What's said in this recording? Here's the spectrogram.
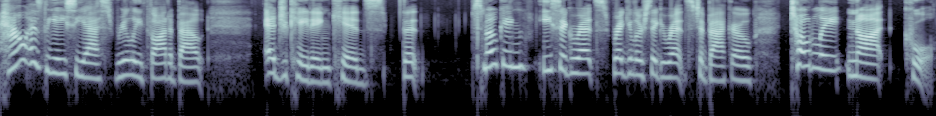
How has the ACS really thought about educating kids that smoking e cigarettes, regular cigarettes, tobacco, totally not cool.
